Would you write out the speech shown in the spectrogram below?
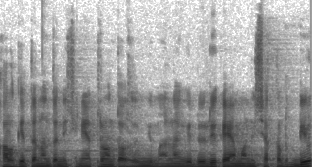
kalau kita nonton di sinetron atau gimana gitu. Dia kayak manusia kerdil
